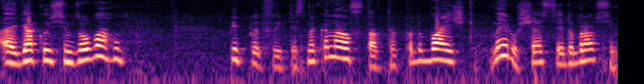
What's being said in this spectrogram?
Е, дякую всім за увагу. Підписуйтесь на канал, ставте вподобайки. Миру, щастя і добра всім.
